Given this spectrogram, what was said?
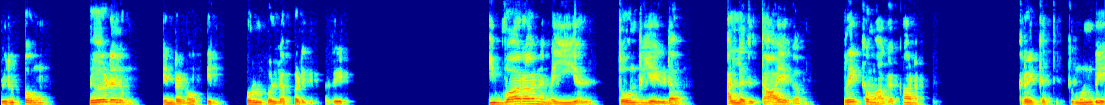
விருப்பமும் தேடலும் என்ற நோக்கில் பொருள் கொள்ளப்படுகின்றது. இவ்வாறான மெய்யியல் தோன்றிய இடம் அல்லது தாயகம் கிரேக்கமாக காணப்படும். கிரேக்கத்திற்கு முன்பே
